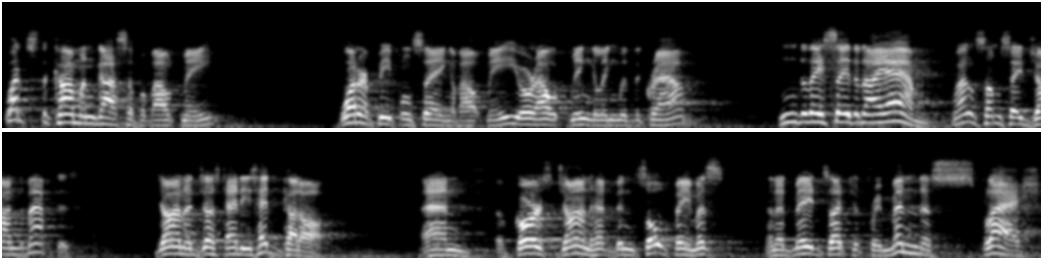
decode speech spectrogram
What's the common gossip about me? What are people saying about me? You're out mingling with the crowd. Whom do they say that I am? Well, some say John the Baptist. John had just had his head cut off. And, of course, John had been so famous and had made such a tremendous splash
